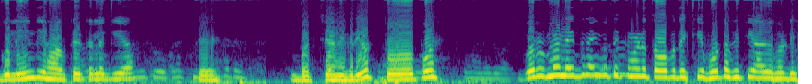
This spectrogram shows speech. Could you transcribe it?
ਗੁਲੀਨ ਦੀ ਹਾਫ ਟਿਕਟ ਲੱਗੀ ਆ। ਤੇ ਬੱਚਿਆਂ ਦੀ ਫਰੀ ਉਹ ਤੋਪ ਗੁਰਮਨ ਇਧਰ ਆਈ ਬਤੇ ਇੱਕ ਮਿੰਟ ਤੋਪ ਦੇਖੀ, ਫੋਟੋ ਖਿੱਚੀ, ਆ ਜਾਓ ਤੁਹਾਡੀ।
